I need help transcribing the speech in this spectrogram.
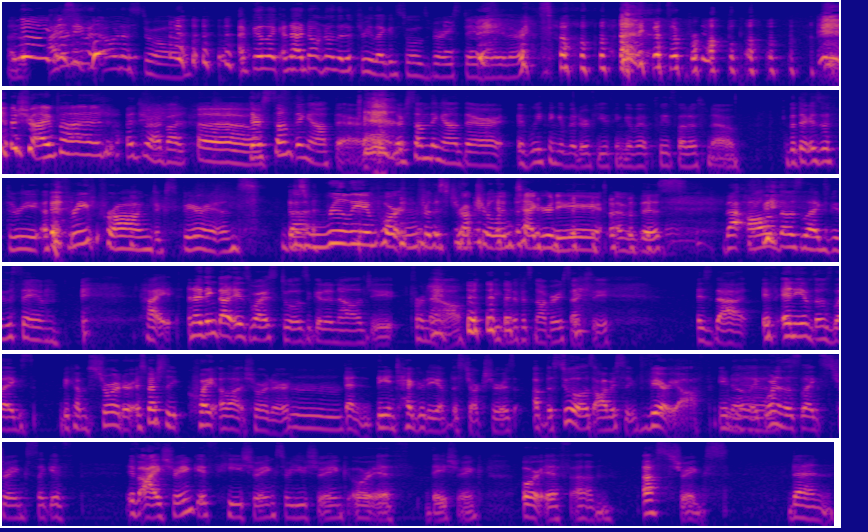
I don't, No, I I don't even own a stool. I feel like, and I don't know that a three-legged stool is very stable either. So I think that's a problem. a tripod. A tripod. Oh, There's something out there. There's something out there. If we think of it or if you think of it, please let us know. But there is a three a three pronged experience that is really important for the structural integrity of this. that all of those legs be the same height. And I think that is why a stool is a good analogy for now, even if it's not very sexy. Is that if any of those legs becomes shorter, especially quite a lot shorter, Mm, then the integrity of the structure is, of the stool is obviously very off. You know, like one of those legs shrinks. Like if if I shrink, if he shrinks, or you shrink, or if they shrink, or if um, us shrinks, then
